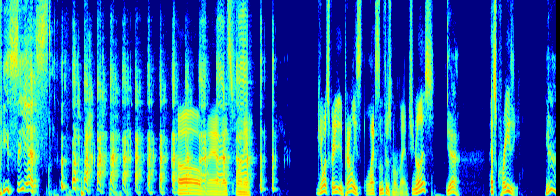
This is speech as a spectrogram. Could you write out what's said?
BCS. Oh man, that's funny. You know what's crazy? Apparently, it's Lex Luthor's middle name. Do you know this? Yeah, That's crazy. yeah.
